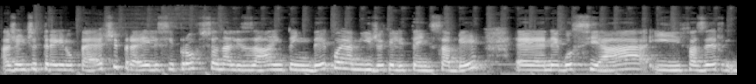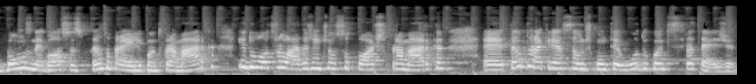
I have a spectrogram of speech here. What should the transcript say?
a gente treina o pet para ele se profissionalizar, entender qual é a mídia que ele tem, saber é, negociar e fazer bons negócios, tanto para ele quanto para a marca. E do outro lado, a gente é o suporte para a marca, é, tanto na criação de conteúdo quanto estratégia.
